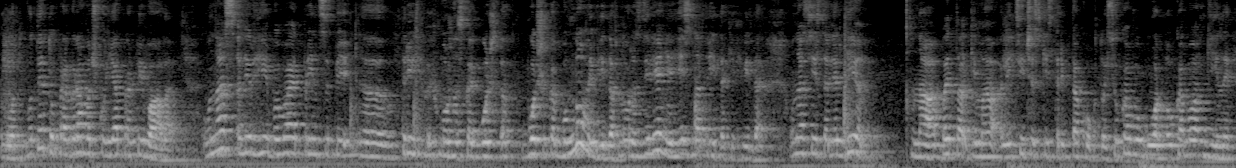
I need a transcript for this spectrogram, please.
Вот, вот эту программочку я пропивала. У нас аллергии бывает, в принципе, э, три, их можно сказать, больше, больше как бы много видов, но разделение есть на три таких вида. У нас есть аллергия на бета-гемолитический стрептокок, то есть у кого горло, у кого ангины,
